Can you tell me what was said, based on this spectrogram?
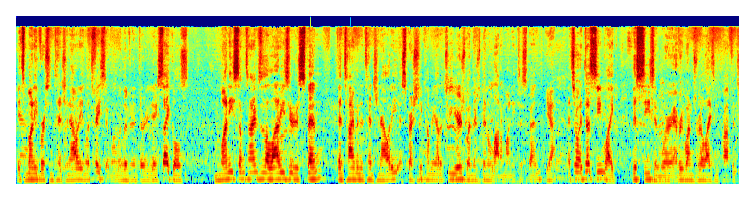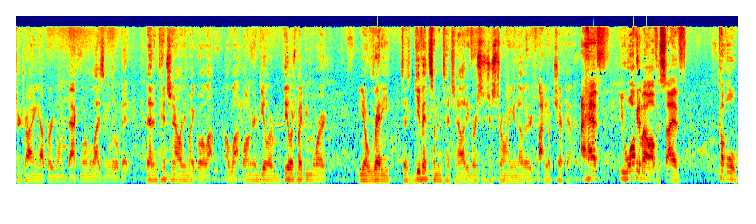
It's Yeah. money versus intentionality. And let's face it, when we're living in 30 day cycles, money sometimes is a lot easier to spend than time and intentionality, especially coming out of two years when there's been a lot of money to spend. Yeah. And so it does seem like this season where everyone's realizing profits are drying up or going back, normalizing a little bit, that intentionality might go a lot a lot longer and dealer dealers might be more you know ready to give it some intentionality versus just throwing another you know check at it. I have you walk into my office. I have a couple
